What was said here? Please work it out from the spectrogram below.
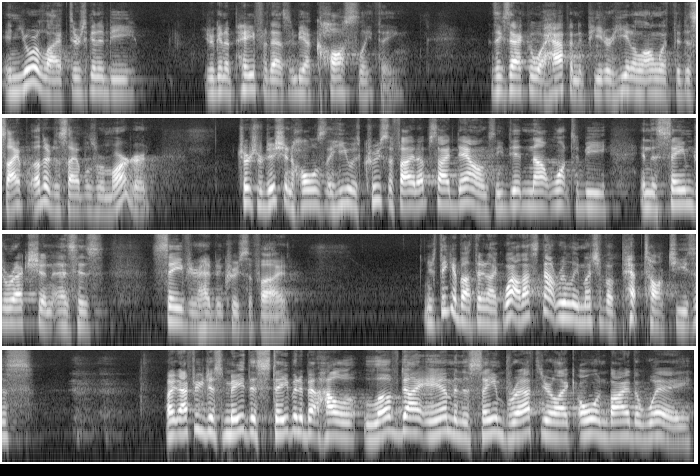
in your life, there's going to be, you're going to pay for that. It's going to be a costly thing. That's exactly what happened to Peter. He and along with the disciple, other disciples were martyred. Church tradition holds that he was crucified upside down because he did not want to be in the same direction as his Savior had been crucified. And you think about that and like, wow, that's not really much of a pep talk, Jesus. Right, after you just made this statement about how loved I am in the same breath, you're like, oh, and by the way,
